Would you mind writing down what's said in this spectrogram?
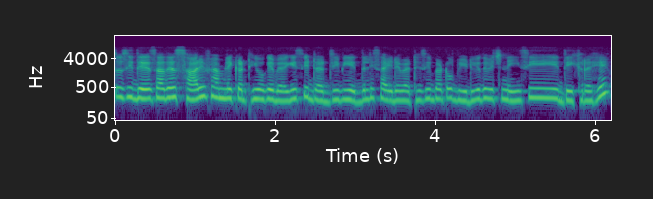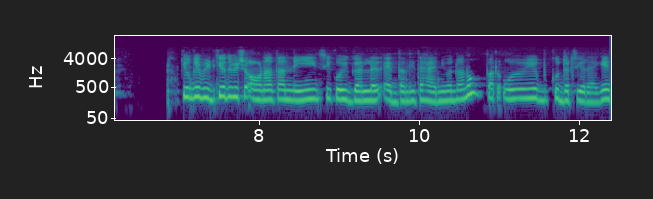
ਤੁਸੀਂ ਦੇਖ ਸਕਦੇ ਹੋ, ਸਾਰੀ ਫੈਮਿਲੀ ਇਕੱਠੀ ਹੋ ਕੇ ਬਹਿ ਗਈ ਸੀ। ਡੈਡ ਜੀ ਵੀ ਇੱਧਰਲੀ ਸਾਈਡ ਬੈਠੇ ਸੀ ਬਟ ਉਹ ਵੀਡੀਓ ਦੇ ਵਿੱਚ ਨਹੀਂ ਸੀ ਦਿਖ ਰਹੇ। ਕਿਉਂਕਿ ਵੀਡੀਓ ਦੇ ਵਿੱਚ ਆਉਣਾ ਤਾਂ ਨਹੀਂ ਸੀ, ਕੋਈ ਗੱਲ ਇੱਦਾਂ ਦੀ ਤਾਂ ਹੈ ਨਹੀਂ ਉਹਨਾਂ ਨੂੰ, ਪਰ ਉਹ ਇਹ ਕੁਦਰਤੀ ਰਹਿ ਗਏ।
